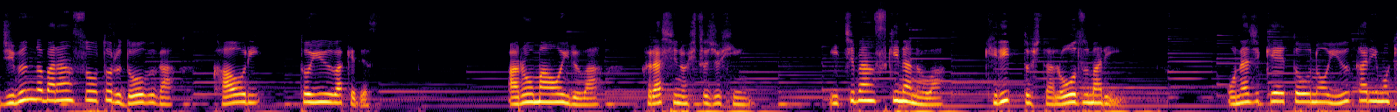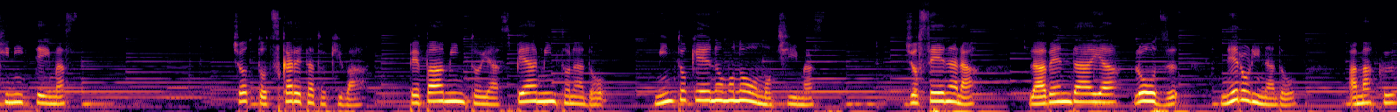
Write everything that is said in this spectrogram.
自分のバランスをとる道具が香りというわけです。アロマオイルは暮らしの必需品。一番好きなのはキリッとしたローズマリー。同じ系統のユーカリも気に入っています。ちょっと疲れた時はペパーミントやスペアミントなどミント系のものを用います。女性ならラベンダーやローズ、ネロリなど甘く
